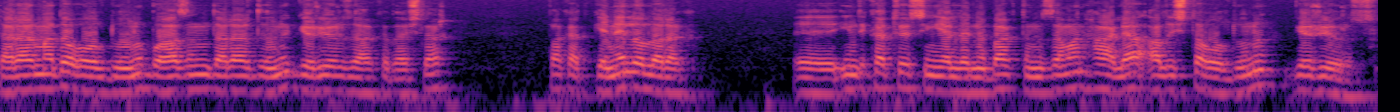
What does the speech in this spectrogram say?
dararmada olduğunu, boğazının darardığını görüyoruz arkadaşlar. Fakat genel olarak e, indikatör sinyallerine baktığımız zaman hala alışta olduğunu görüyoruz.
